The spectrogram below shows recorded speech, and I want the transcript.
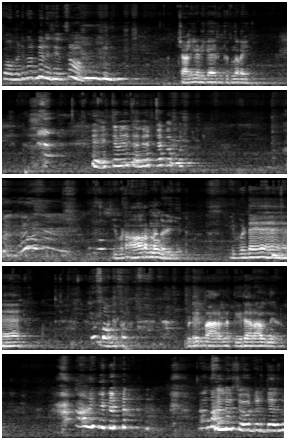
കോമഡി പറഞ്ഞൊരു ചിരിച്ചോ ചളി അടിക്കാരും തിന്നടേ. ഏറ്റവും വലിയ ചലച്ചോ ഇവിടെ ആറെണ്ണം കഴിഞ്ഞ്. ഇവിടെ ഇവിടെ ഇപ്പൊ- ആറെണ്ണം തീരാറാവുന്നേ ഉള്ളൂ. നല്ലൊരു ഷോട്ട് എടുത്തായിരുന്നു.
